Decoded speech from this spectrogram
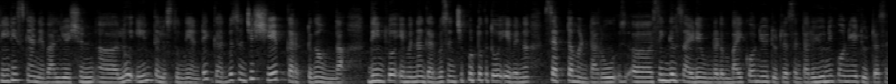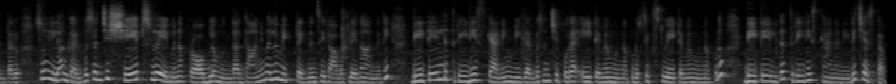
త్రీ డీ స్కాన్ ఎవాల్యుయేషన్లో ఏం తెలుస్తుంది అంటే గర్భసంచి షేప్ కరెక్ట్గా ఉందా? దీంట్లో ఏమన్నా గర్భసంచి పుట్టుకతో ఏమైనా సెప్టమ్ అంటారు సింగిల్ సైడే ఉండడం బైకాన్యూట్ యూట్రస్ అంటారు యూనికాన్యూట్ యూట్రస్ అంటారు. సో ఇలా గర్భసంచి షేప్స్లో ఏమైనా ప్రాబ్లం ఉందా? దానివల్ల మీకు ప్రెగ్నెన్సీ రావట్లేదా అన్నది డీటెయిల్డ్ త్రీ డీ స్కానింగ్ మీ గర్భసంచి పొర ఎయిట్ ఎంఎం ఉన్నప్పుడు six to eight M M ఉన్నప్పుడు డీటెయిల్గా త్రీ డీ స్కాన్ అనేది చేస్తాం.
